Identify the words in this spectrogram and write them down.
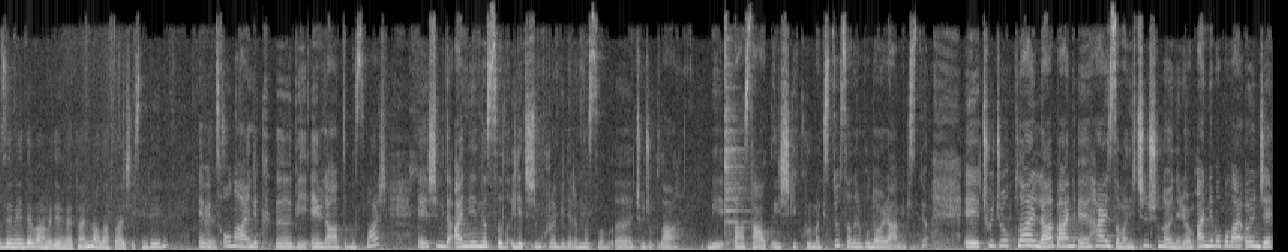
İzlemeye devam edelim efendim. Allah bağışlasın diyelim. Evet, 10 aylık e, bir evladımız var. E, Şimdi anne nasıl iletişim kurabilirim, nasıl e, çocukla bir daha sağlıklı ilişki kurmak istiyor. Sanırım bunu öğrenmek istiyor. E, çocuklarla ben e, her zaman için şunu öneriyorum. Anne babalar önce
